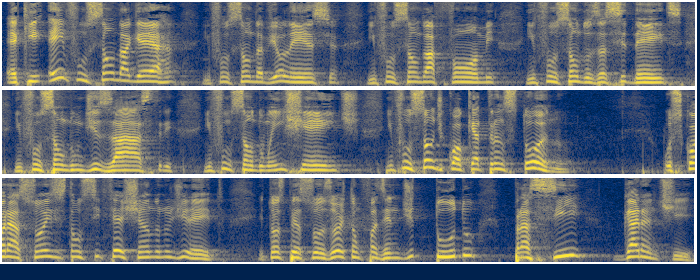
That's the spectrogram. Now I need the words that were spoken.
É que, em função da guerra, em função da violência, em função da fome, em função dos acidentes, em função de um desastre, em função de uma enchente, em função de qualquer transtorno, os corações estão se fechando no direito. Então as pessoas hoje estão fazendo de tudo para se garantir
